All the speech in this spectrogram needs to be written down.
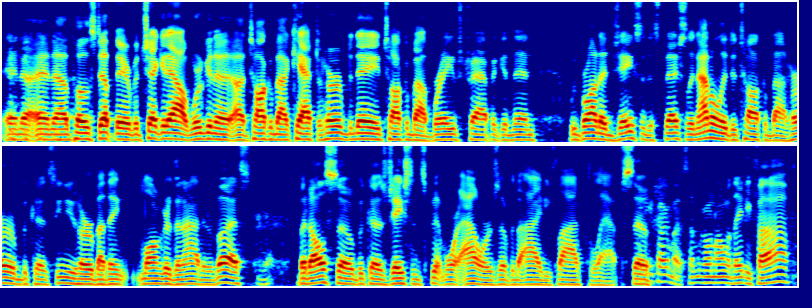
and uh, and uh, post up there. But check it out, we're going to uh, talk about Captain Herb today, talk about Braves traffic, and then we brought in Jason especially not only to talk about Herb because he knew Herb I think longer than either of us. Yeah but also because Jason spent more hours over the I eighty five collapse. So you talking about something going on with eighty five?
